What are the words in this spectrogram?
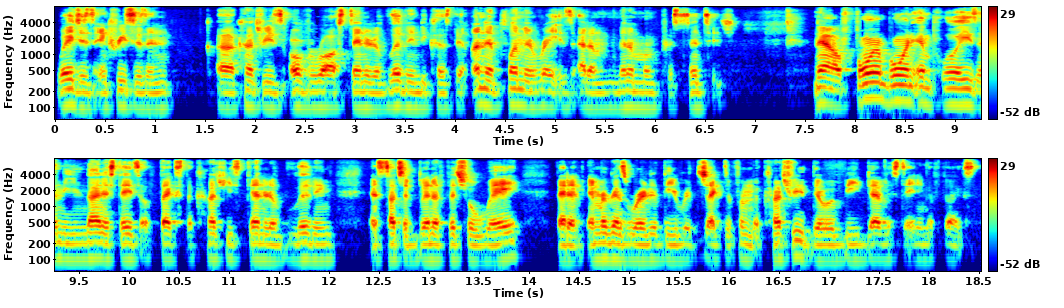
wages increases in uh, country's overall standard of living because the unemployment rate is at a minimum percentage. Now, foreign-born employees in the United States affects the country's standard of living in such a beneficial way that if immigrants were to be rejected from the country, there would be devastating effects.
